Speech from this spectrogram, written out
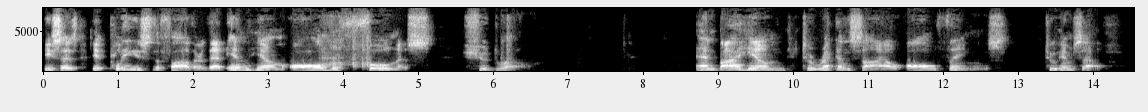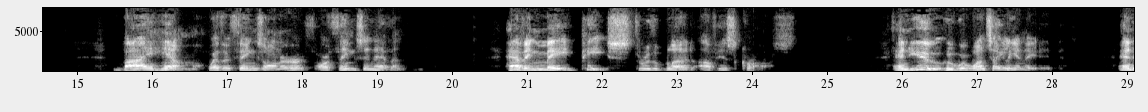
He says, It pleased the Father that in him all the fullness should dwell. And by him to reconcile all things to himself. By him, whether things on earth or things in heaven, having made peace through the blood of his cross. And you who were once alienated and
